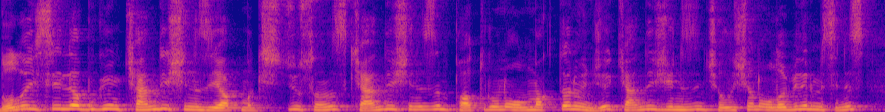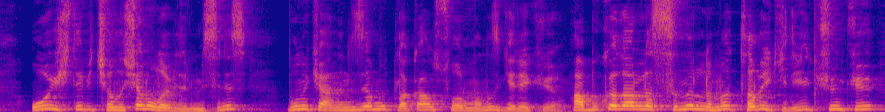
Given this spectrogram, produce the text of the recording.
Dolayısıyla bugün kendi işinizi yapmak istiyorsanız kendi işinizin patronu olmaktan önce kendi işinizin çalışanı olabilir misiniz? O işte bir çalışan olabilir misiniz? Bunu kendinize mutlaka sormanız gerekiyor. Ha bu kadarla sınırlı mı? Tabii ki değil. Çünkü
